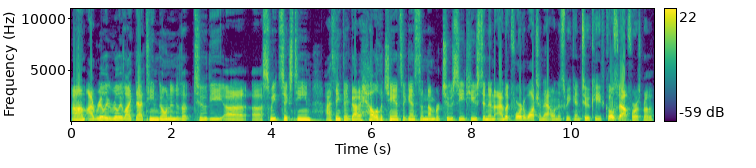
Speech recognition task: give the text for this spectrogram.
Um, I really, really like that team going into the to the uh, uh, Sweet 16. I think they've got a hell of a chance against the number two seed Houston, and I look forward to watching that one this weekend too. Keith, close it out for us, brother.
